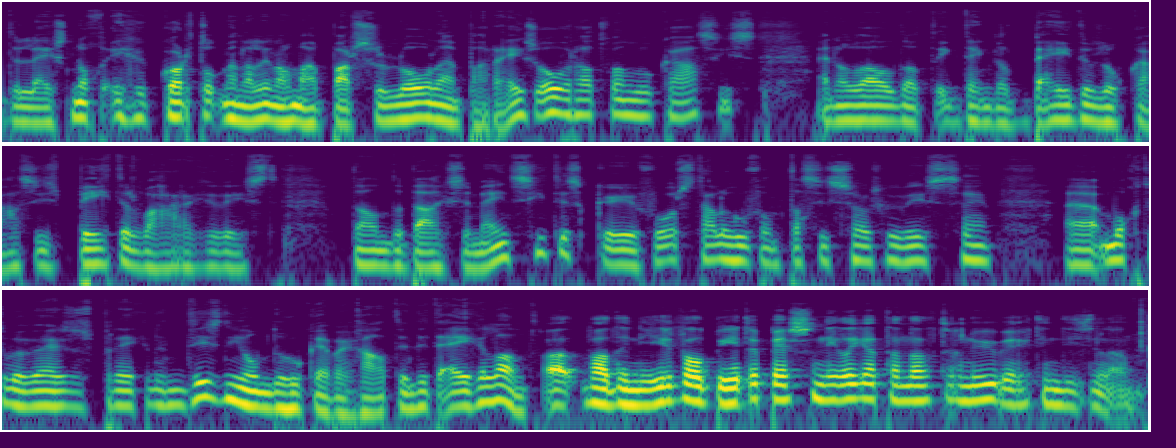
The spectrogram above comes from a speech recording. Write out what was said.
de lijst nog ingekort tot men alleen nog maar Barcelona en Parijs over had van locaties. En alhoewel dat ik denk dat beide locaties beter waren geweest dan de Belgische mijnsites, kun je je voorstellen hoe fantastisch zou het geweest zijn uh, mochten we bij wijze van spreken een Disney om de hoek hebben gehad in dit eigen land. We hadden in ieder geval beter personeel gehad dan dat er nu werkt in Disneyland.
